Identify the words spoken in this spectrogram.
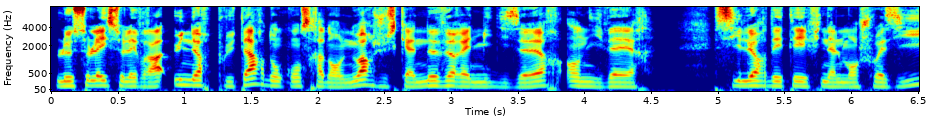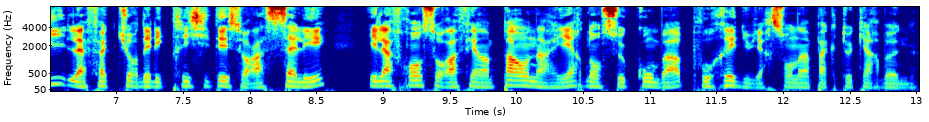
Le soleil se lèvera une heure plus tard, donc on sera dans le noir jusqu'à 9h30 10h en hiver. Si l'heure d'été est finalement choisie, la facture d'électricité sera salée et la France aura fait un pas en arrière dans ce combat pour réduire son impact carbone.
